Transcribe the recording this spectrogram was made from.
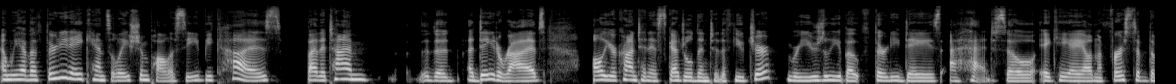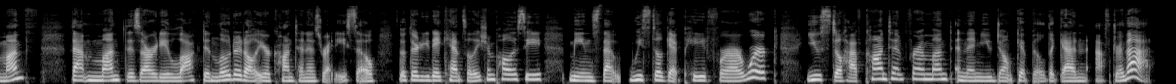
And we have a 30 day cancellation policy because by the time the a date arrives, all your content is scheduled into the future. We're usually about 30 days ahead. So AKA on the first of the month, that month is already locked and loaded. All your content is ready. So the 30 day cancellation policy means that we still get paid for our work. You still have content for a month and then you don't get billed again after that.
